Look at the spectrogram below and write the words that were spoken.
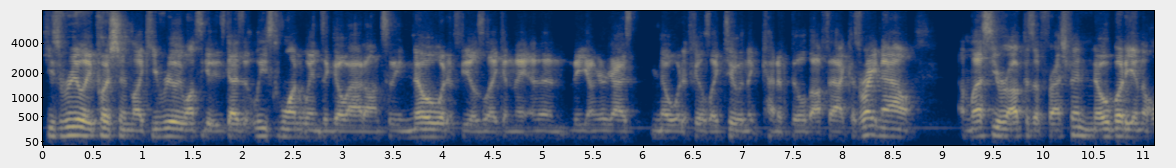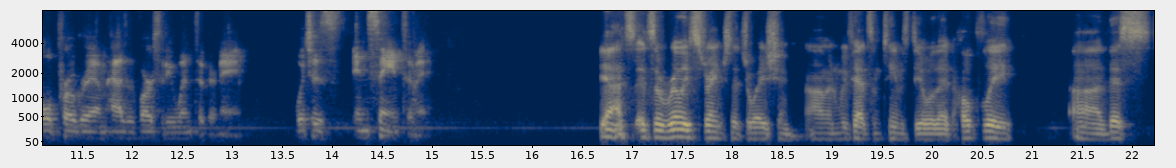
he's really pushing. Like he really wants to get these guys at least one win to go out on, so they know what it feels like, and they and then the younger guys know what it feels like too, and they kind of build off that. Because right now, unless you're up as a freshman, nobody in the whole program has a varsity win to their name, which is insane to me yeah, it's it's a really strange situation, um, and we've had some teams deal with it. Hopefully, uh, this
